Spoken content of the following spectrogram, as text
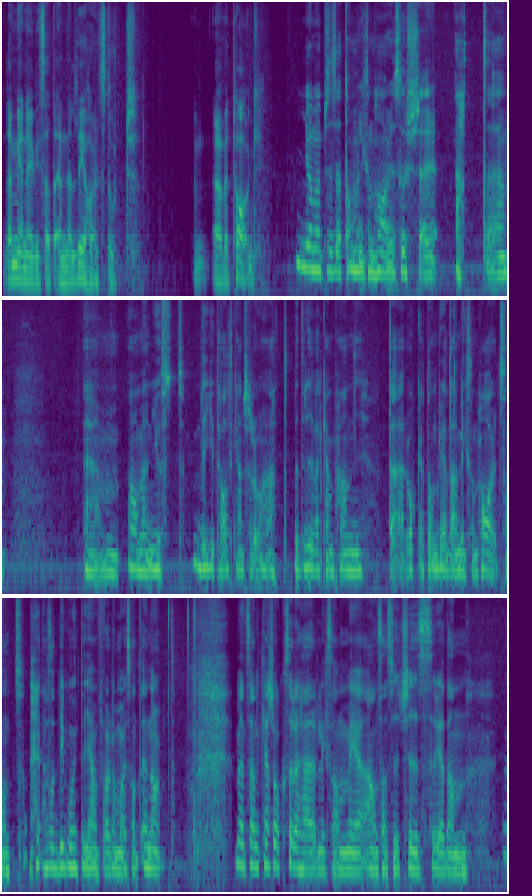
Där menar ju vissa att NLD har ett stort um, övertag. Ja, men precis att de liksom har resurser att, eh, em, ja men just digitalt kanske då, att bedriva kampanj där och att de redan liksom har ett sånt, alltså det går inte att jämföra, de har ett sånt enormt. Men sen kanske också det här liksom med Aung San Suu Kyis redan eh,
